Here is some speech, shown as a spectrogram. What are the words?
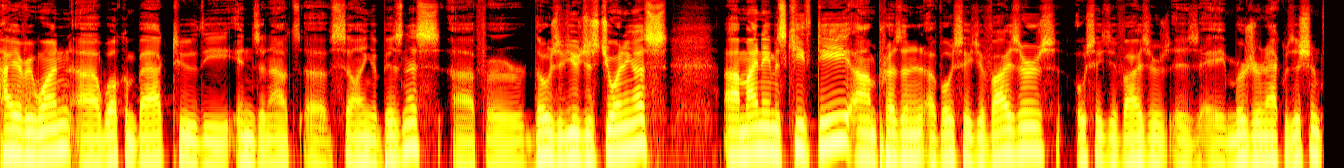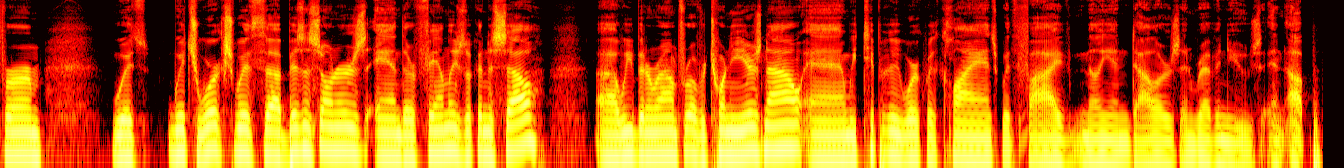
Hi, everyone. Uh, welcome back to the ins and outs of selling a business. Uh, for those of you just joining us, uh, my name is Keith Dee. I'm president of Osage Advisors. Osage Advisors is a merger and acquisition firm with, which works with uh, business owners and their families looking to sell. Uh, we've been around for over 20 years now, and we typically work with clients with $5 million in revenues and up.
